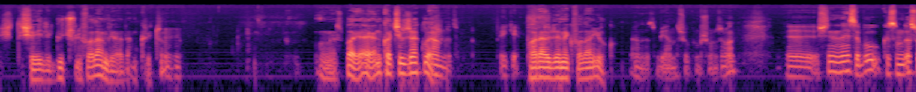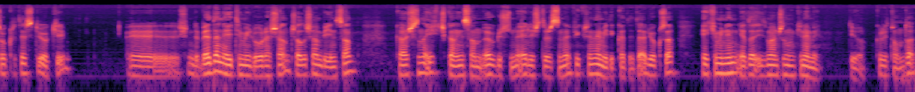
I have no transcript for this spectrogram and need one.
işte şeyli güçlü falan bir adam Kriton. Hı hı. Bayağı yani kaçıracaklar. Anladım. Peki. Para ödemek falan yok. Anladım. Bir yanlış okumuşum o zaman. Ee, şimdi neyse bu kısımda Sokrates diyor ki e, şimdi beden eğitimiyle uğraşan, çalışan bir insan karşısına ilk çıkan insanın övgüsüne, eleştirisine, fikrine mi dikkat eder yoksa hekiminin ya da idmancınınkine mi diyor Kriton'da.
